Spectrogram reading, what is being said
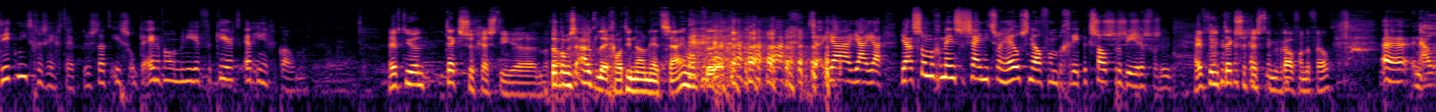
dit niet gezegd heb. Dus dat is op de een of andere manier verkeerd erin gekomen. Heeft u een tekstsuggestie, uh, mevrouw? Dat nog eens uitleggen wat u nou net zei. Want, uh... ja, ja, ja, ja. Sommige mensen zijn niet zo heel snel van begrip. Ik zal het proberen voor u. Heeft u een tekstsuggestie, mevrouw Van der Veld? Uh, nou,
